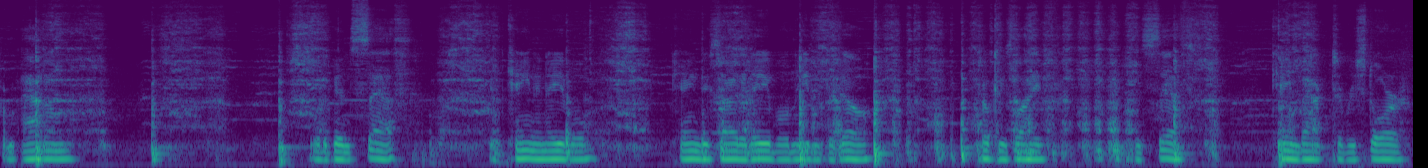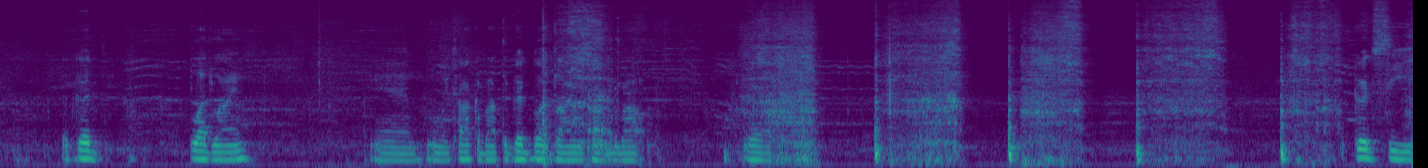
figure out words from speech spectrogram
from Adam would have been Seth and Cain and Abel. Cain decided Abel needed to go took his life and Seth came back to restore the good bloodline. And when we talk about the good bloodline, we're talking about good seed,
